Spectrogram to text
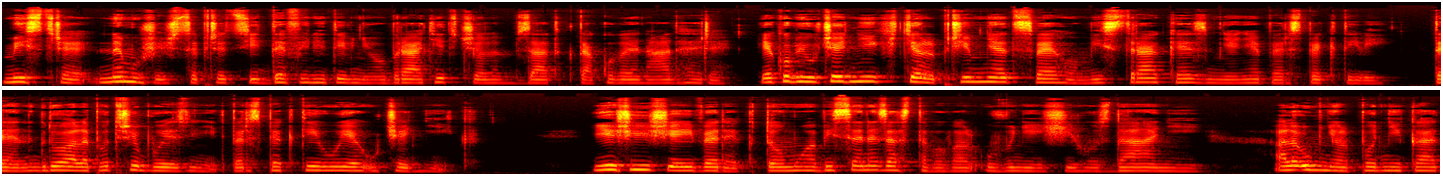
mistře, nemůžeš se přeci definitivně obrátit čelem vzad k takové nádheře. Jako by učedník chtěl přimět svého mistra ke změně perspektivy. Ten, kdo ale potřebuje změnit perspektivu, je učedník. Ježíš jej vede k tomu, aby se nezastavoval u vnějšího zdání, ale uměl podnikat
